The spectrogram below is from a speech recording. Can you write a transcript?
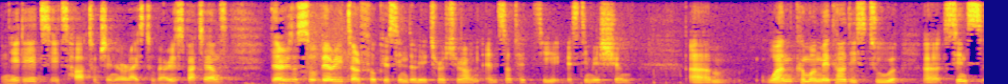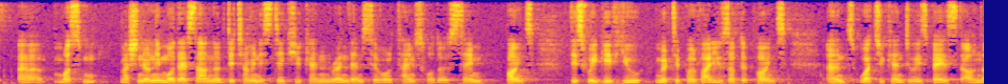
needed. It's hard to generalize to various patterns. There is also very little focus in the literature on uncertainty estimation. Um, one common method is to, uh, since uh, most machine learning models are not deterministic, you can run them several times for the same point. This will give you multiple values of the point. And what you can do is based on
